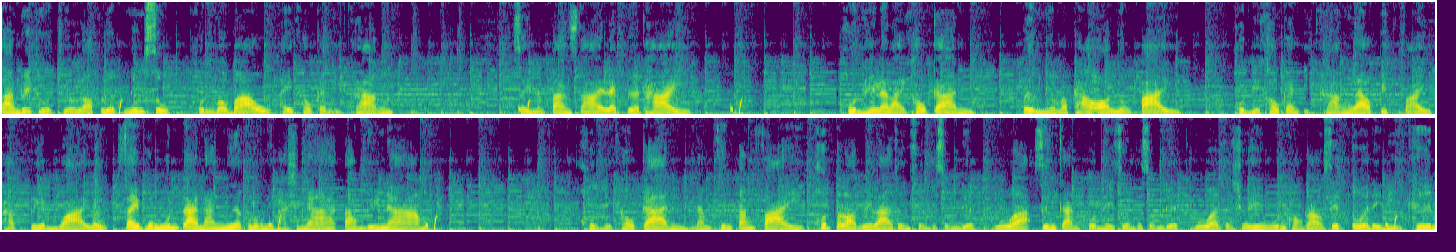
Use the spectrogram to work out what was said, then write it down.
ตามด้วยถั่วเขียวล้อเปลือกนึ่งสุก คนเบาๆ ให้เข้ากันอีกครั้ง ใส่น้ำตาลทรายและเกลือไทย คนให้ละลายเข้ากัน เติมเนื้อมะพร้าวอ่อนลงไปคนให้เข้ากันอีกครั้งแล้วปิดไฟพักเตรียมไว้ ใส่พงวุ้นตรานางเงือกลงในภาชนะตามด้วยน้ำ คนให้เข้ากันนำขึ้นตั้งไฟ คนตลอดเวลาจนส่วนผสมเดือดทั่ว ซึ่งการคนให้ส่วนผสมเดือดทั่ว จะช่วยให้วุ้นของเราเซตตัวได้ดีขึ้น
